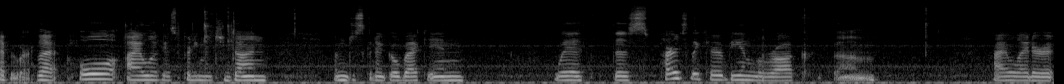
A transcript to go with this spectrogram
everywhere. That whole eye look is pretty much done. I'm just gonna go back in with this Pirates of the Caribbean Lorac um, highlighter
